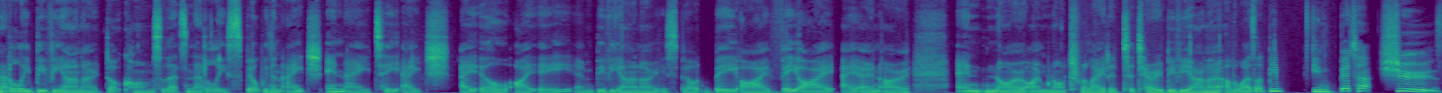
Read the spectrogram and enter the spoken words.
nathaliebiviano.com. So that's Nathalie spelt with an H, N A T H A L I E, and Biviano is spelt B I V I A N O. And no, I'm not related to Terry Biviano, otherwise, I'd be in better shoes.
